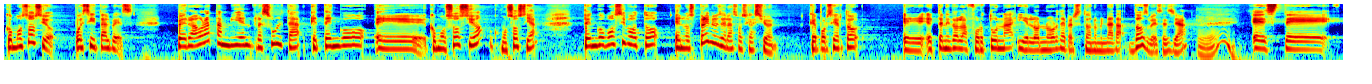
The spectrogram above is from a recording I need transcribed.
Como socio, pues sí, tal vez. Pero ahora también resulta que tengo, eh, como socio, como socia, tengo voz y voto en los premios de la asociación, que por cierto, eh, he tenido la fortuna y el honor de haber sido nominada dos veces ya. Mm. Este.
